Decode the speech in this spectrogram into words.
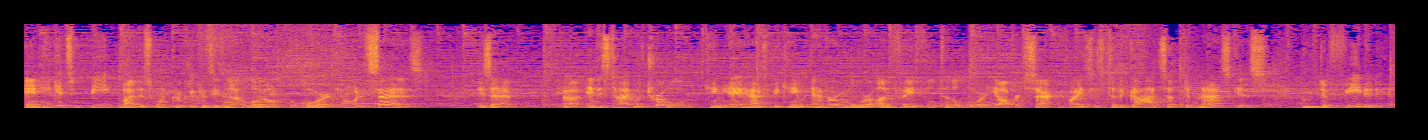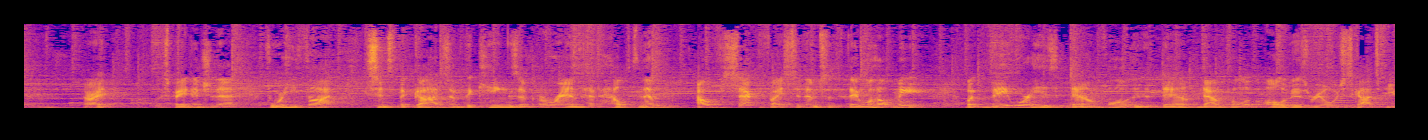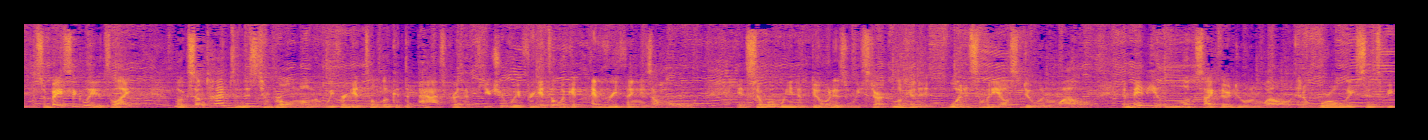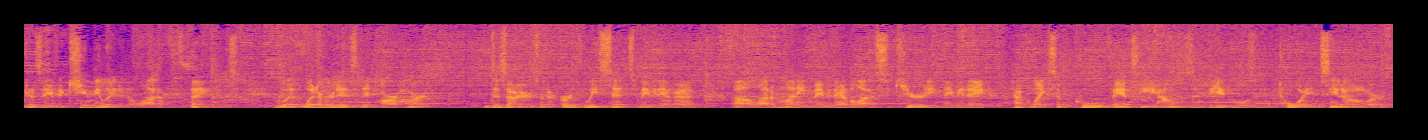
and he gets beat by this one group because he's not loyal to the Lord. And what it says is that uh, in his time of trouble, King Ahaz became ever more unfaithful to the Lord. He offered sacrifices to the gods of Damascus, who defeated him. All right, let's pay attention to that. For he thought, since the gods of the kings of Aram have helped them, I'll sacrifice to them so that they will help me. But they were his downfall and the down, downfall of all of Israel, which is God's people. So basically, it's like, look, sometimes in this temporal moment, we forget to look at the past, present, future. We forget to look at everything as a whole. And so what we end up doing is we start looking at what is somebody else doing well. And maybe it looks like they're doing well in a worldly sense because they've accumulated a lot of things. Whatever it is that our heart desires in an earthly sense. Maybe they have a, a lot of money, maybe they have a lot of security, maybe they have like some cool fancy houses and vehicles and toys, you know, or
